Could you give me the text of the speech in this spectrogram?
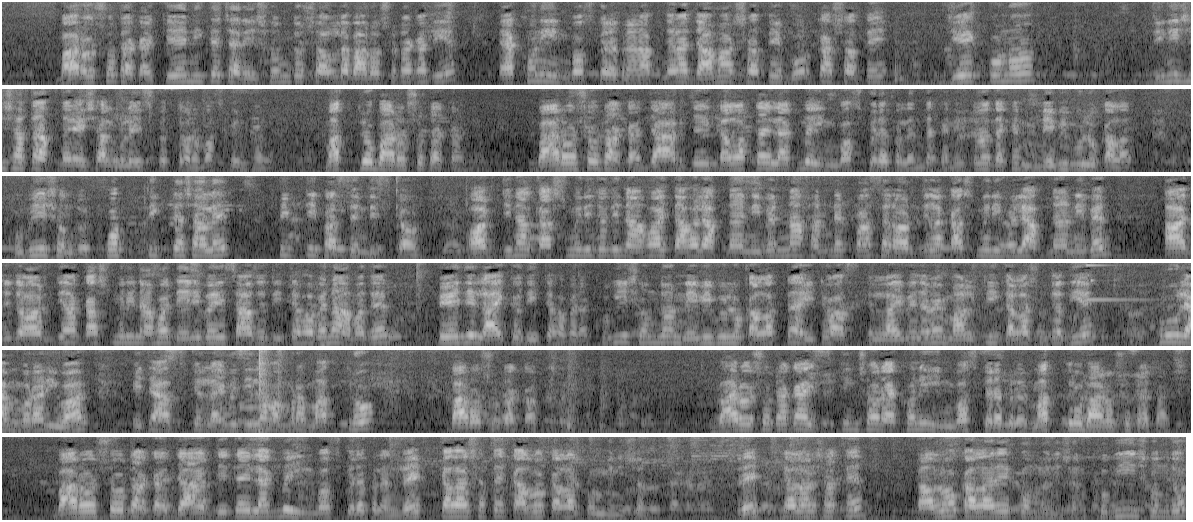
বারোশো টাকায় কে নিতে চান এই সুন্দর শালটা বারোশো টাকা দিয়ে, এখনই ইনবক্স করে ফেলেন। আপনারা জামার সাথে, বোরকার সাথে, যে কোনো জিনিসের সাথে আপনারা এই শালগুলো ইউজ করতে পারেন বাস করে ফেলেন মাত্র বারোশো টাকা। বারোশো টাকা। যার যে কালারটাই লাগবে ইনবক্স করে ফেলেন। দেখেন, এটাও দেখেন নেভি ব্লু কালার খুবই সুন্দর। প্রত্যেকটা সালে fifty percent discount original Kashmiri যদি না হয়, তাহলে আপনারা নেবেন না। হান্ড্রেড পার্সেন্ট অরিজিনাল কাশ্মীরি হলে আপনারা নেবেন। আর যদি অরিজিনাল কাশ্মীরি না হয় ডেলিভারি চার্জও দিতে হবে না। আমাদের পেজে লাইকও দিতে হবে না। খুবই সুন্দর নেভি ব্লু কালারটা এটাও আজকে লাইভে যাবে। মাল্টি কালার সুতা দিয়ে ফুল এম্বরারি ওয়ার্ক এটা আজকের লাইভে দিলাম আমরা মাত্র বারোশো টাকা। বারোশো টাকা স্ক্রিনশট এখনই ইনবক্স করে ফেলেন। মাত্র বারোশো টাকা। বারোশো টাকা। যার যেটাই লাগবে ইনবক্স করে ফেলেন। রেড কালার সাথে কালো কালার কম্বিনেশন রেড কালার সাথে কালো কালারের কম্বিনেশন খুবই সুন্দর,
